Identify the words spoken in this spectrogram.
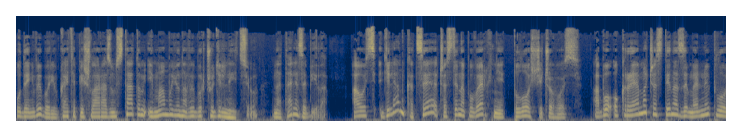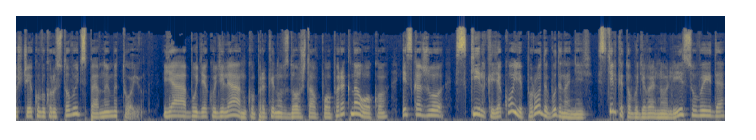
у день виборів Катя пішла разом з татом і мамою на виборчу дільницю. Наталя забіла. А ось ділянка це частина поверхні площі чогось, або окрема частина земельної площі, яку використовують з певною метою. Я будь-яку ділянку прикину вздовж та впоперек на око і скажу, скільки якої породи буде на ній, стільки то будівельного лісу вийде,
